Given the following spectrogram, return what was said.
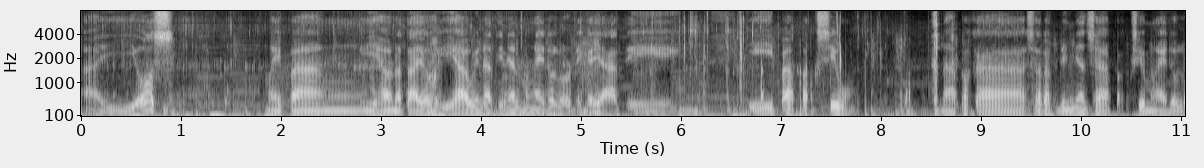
Ayos. May pang ihaw na tayo. Ihawin natin yan mga idol or di kaya ating ipapaksiw. Napakasarap din yan sa paksiw mga idol.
